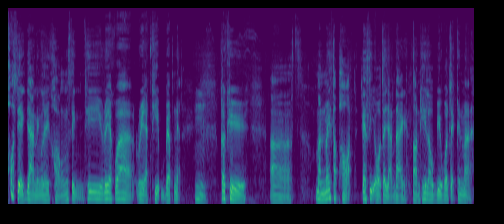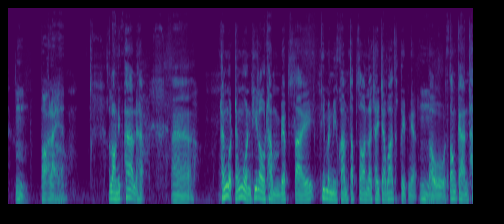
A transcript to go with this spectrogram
ข้อเสียอีกอย่างหนึ่งเลยของสิ่งที่เรียกว่า reactive web เนี่ยอืมก็คืออ่ามันไม่ support SEO แต่อย่างใด ตอนที่เรา build project ขึ้นมาอืมเพราะอะไรฮะลองนึกภาพนะครับอ่า ทั้งหมดทั้งมวลที่เราทำเว็บไซต์ที่มันมีความซับซ้อนเราใช้ JavaScript เนี่ยอืมเราต้องการท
